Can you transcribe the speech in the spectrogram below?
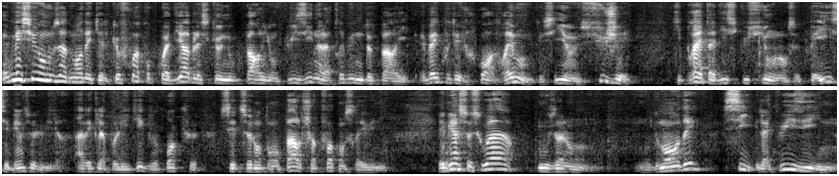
Messieurs, on nous a demandé quelquefois pourquoi diable est-ce que nous parlions cuisine à la tribune de Paris. Eh bien écoutez, je crois vraiment que s'il y a un sujet qui prête à discussion dans ce pays, c'est bien celui-là. Avec la politique, je crois que c'est de ce dont on parle chaque fois qu'on se réunit. Eh bien ce soir, nous allons nous demander si la cuisine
